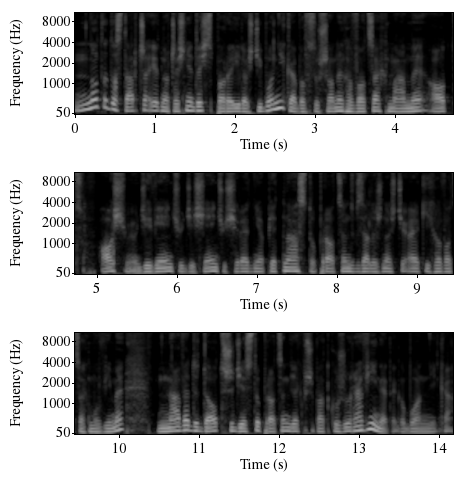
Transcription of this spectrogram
no to dostarcza jednocześnie dość spore ilości błonnika, bo w suszonych owocach mamy od 8, 9, 10, średnio 15%, w zależności o jakich owocach mówimy, nawet do 30% jak w przypadku żurawiny tego błonnika.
